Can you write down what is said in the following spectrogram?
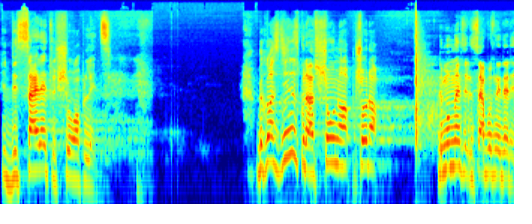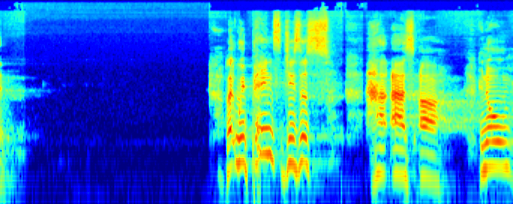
he decided to show up late. Because Jesus could have shown up, showed up the moment the disciples needed him. Like we paint Jesus as, uh, you know,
